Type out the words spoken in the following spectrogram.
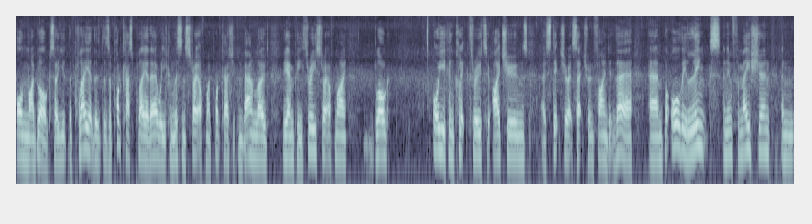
on my blog. So you, the player, there's a podcast player there where you can listen straight off my podcast. You can download the MP3 straight off my blog, or you can click through to iTunes, uh, Stitcher, etc., and find it there. Um, but all the links and information, and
